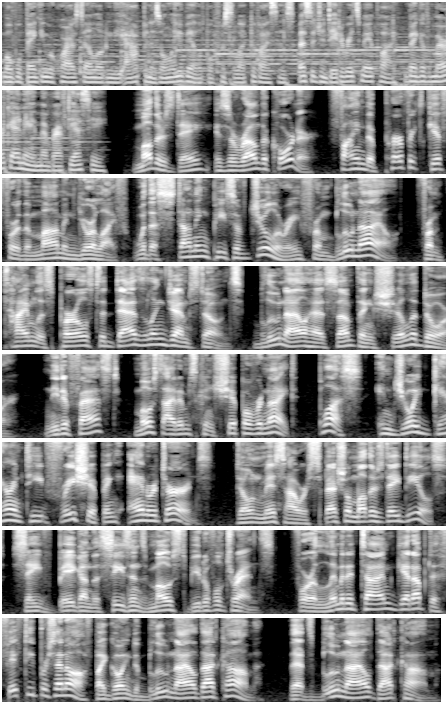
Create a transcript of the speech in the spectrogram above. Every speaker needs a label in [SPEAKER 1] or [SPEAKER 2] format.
[SPEAKER 1] Mobile banking requires downloading the app and is only available for select devices. Message and data rates may apply. Bank of America and a member FDIC.
[SPEAKER 2] Mother's Day is around the corner. Find the perfect gift for the mom in your life with a stunning piece of jewelry from Blue Nile. From timeless pearls to dazzling gemstones, Blue Nile has something she'll adore. Need it fast? Most items can ship overnight. Plus, enjoy guaranteed free shipping and returns. Don't miss our special Mother's Day deals. Save big on the season's most beautiful trends. For a limited time, get up to 50% off by going to Bluenile.com. That's Bluenile.com.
